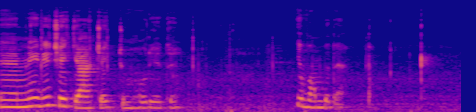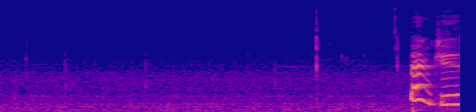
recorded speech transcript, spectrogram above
Ee, neydi? Çek yani Çek Cumhuriyeti. Yılan bebe. Bence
